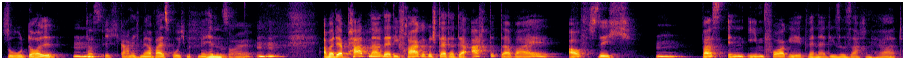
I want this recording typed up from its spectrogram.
so doll, mhm. dass ich gar nicht mehr weiß, wo ich mit mir hin soll. Mhm. Aber der Partner, der die Frage gestellt hat, der achtet dabei auf sich, mhm. was in ihm vorgeht, wenn er diese Sachen hört.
